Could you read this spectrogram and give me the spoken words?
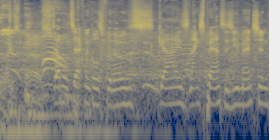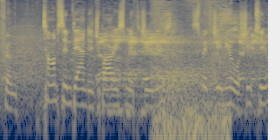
Nice pass. Double technicals for those guys. Nice pass, as you mentioned, from Thompson down to Jabari Smith Jr. So Smith Jr. will shoot two.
